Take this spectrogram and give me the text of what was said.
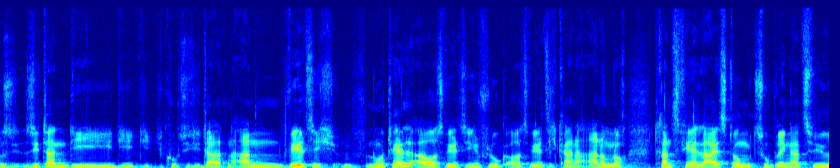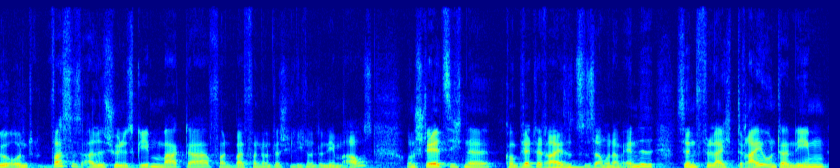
sieht dann die, die, die, guckt sich die Daten an, wählt sich ein Hotel aus, wählt sich einen Flug aus, wählt sich, keine Ahnung, noch Transferleistungen, Zubringerzüge und was es alles Schönes geben mag, da von, bei, von unterschiedlichen Unternehmen aus und stellt sich eine komplette Reise zusammen. Und am Ende sind vielleicht drei Unternehmen,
